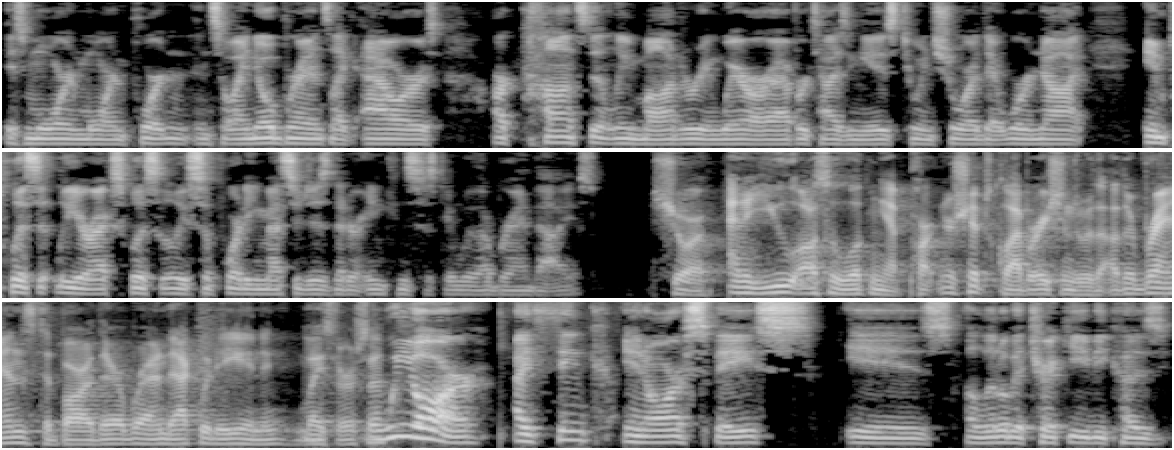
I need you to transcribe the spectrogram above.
is more and more important. And so I know brands like ours are constantly monitoring where our advertising is to ensure that we're not implicitly or explicitly supporting messages that are inconsistent with our brand values. Sure. And are you also looking at partnerships, collaborations with other brands to bar their brand equity and vice versa? We are. I think in our space, is a little bit tricky because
